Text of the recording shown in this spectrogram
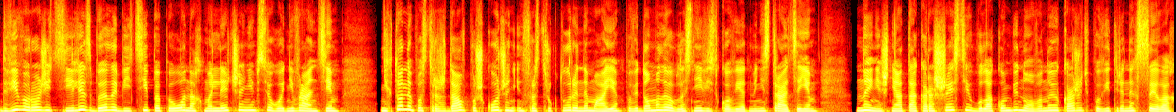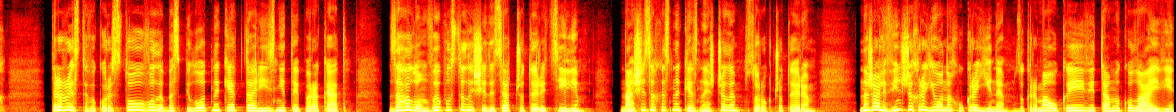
Дві ворожі цілі збили бійці ППО на Хмельниччині сьогодні вранці. Ніхто не постраждав, пошкоджень інфраструктури немає, повідомили обласній військовій адміністрації. Нинішня атака рашистів була комбінованою, кажуть в повітряних силах. Терористи використовували безпілотники та різні типи ракет. Загалом випустили 64 цілі. Наші захисники знищили 44. На жаль, в інших регіонах України, зокрема у Києві та Миколаєві,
